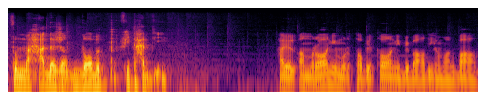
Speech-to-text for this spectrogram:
ثم حدج الضابط في تحدي هل الأمران مرتبطان ببعضهما البعض؟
